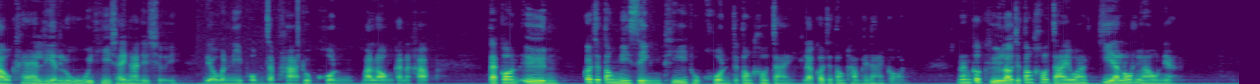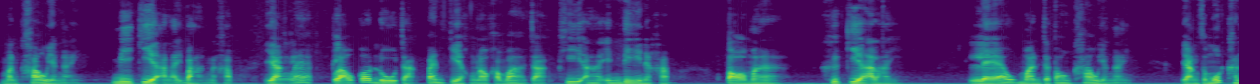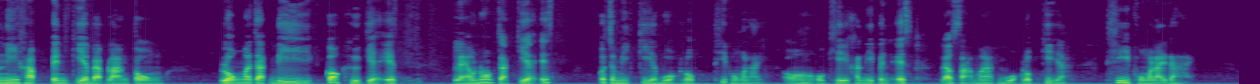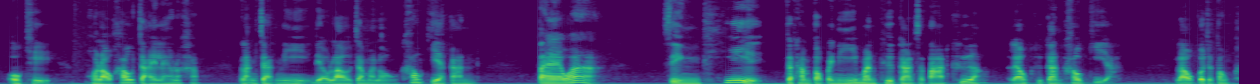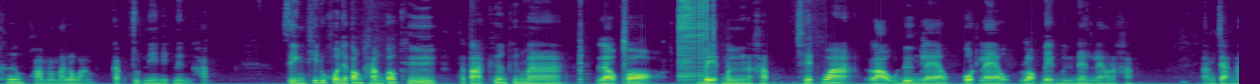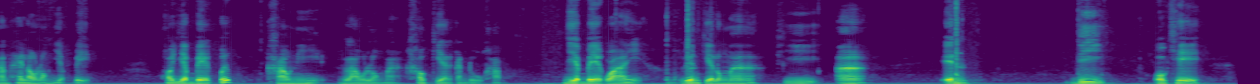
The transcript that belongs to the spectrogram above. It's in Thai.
เราแค่เรียนรู้วิธีใช้งานเฉยๆ เดี๋ยววันนี้ผมจะพาทุกคนมาลองกันนะครับ แต่ก่อนอื่นก็จะต้องมีสิ่งที่ทุกคนจะต้องเข้าใจแล้วก็จะต้องทำให้ได้ก่อน นั่นก็คือเราจะต้องเข้าใจว่าเกียร์รถเราเนี่ยมันเข้ายังไง มีเกียร์อะไรบ้างนะครับ อย่างแรก เราก็ดูจากแป้นเกียร์ของเราครับว่าจาก PRND นะครับ ต่อมาคือเกียร์อะไร แล้วมันจะต้องเข้ายังไง อย่างสมมติคันนี้ครับ เป็นเกียร์แบบรางตรง ลงมาจาก D ก็คือเกียร์ S แล้วนอกจากเกียร์ S ก็จะมีเกียร์บวกลบที่พวงมาลัย อ๋อโอเค คันนี้เป็น S แล้วสามารถบวกลบเกียร์ที่พวงมาลัยได้ โอเค พอเราเข้าใจแล้วนะครับ หลังจากนี้เดี๋ยวเราจะมาลองเข้าเกียร์กัน แต่ว่าสิ่งที่จะทำต่อไปนี้มันคือการสตาร์ทเครื่อง แล้วคือการเข้าเกียร์ เราก็จะต้องเพิ่มความระมัดระวังกับจุดนี้นิดนึงครับ สิ่งที่ทุกคนจะต้องทำก็คือสตาร์ทเครื่องขึ้นมา แล้วก็เบรกมือนะครับ เช็คว่าเราดึงแล้วกดแล้วล็อกเบรกมือแน่นแล้วนะครับ หลังจากนั้นให้เราลองเหยียบเบรก พอเหยียบเบรกปุ๊บคราวนี้เราลงมาเข้าเกียร์กันดูครับ เหยียบเบรกไว้ เลื่อนเกียร์ลงมา P R N D โอเค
